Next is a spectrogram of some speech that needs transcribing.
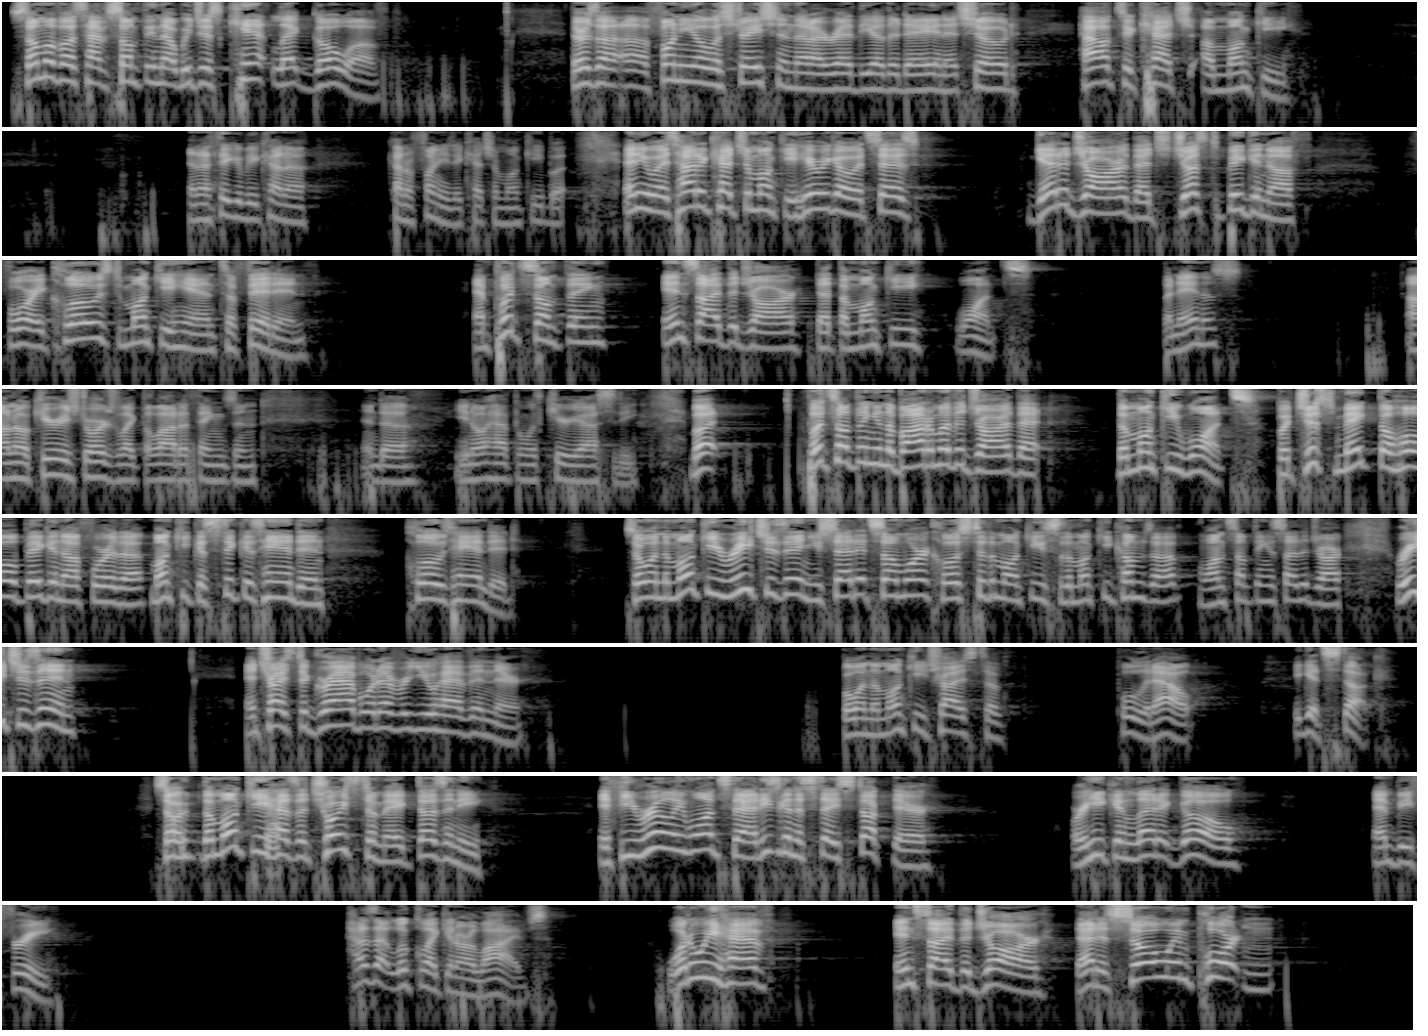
Some of us have something that we just can't let go of. There's a, a, funny illustration that I read the other day, and it showed how to catch a monkey. And I think it'd be kind of kind of funny to catch a monkey, but anyways, how to catch a monkey. Here we go. It says, get a jar that's just big enough for a closed monkey hand to fit in and put something inside the jar that the monkey wants? Bananas. I don't know. Curious George liked a lot of things, and and uh, you know what happened with curiosity. But put something in the bottom of the jar that the monkey wants, but just make the hole big enough where the monkey can stick his hand in, close-handed. So when the monkey reaches in, you set it somewhere close to the monkey, so the monkey comes up, wants something inside the jar, reaches in, and tries to grab whatever you have in there. But when the monkey tries to pull it out, he gets stuck. So the monkey has a choice to make, doesn't he? If he really wants that, he's going to stay stuck there, or he can let it go and be free. How does that look like in our lives? What do we have inside the jar that is so important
